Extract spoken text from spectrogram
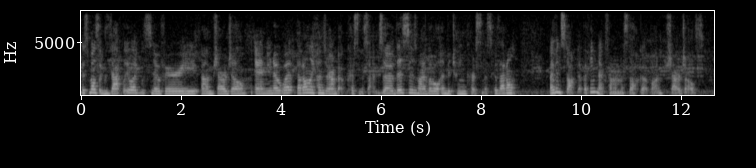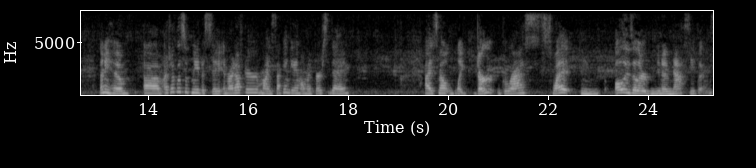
It smells exactly like the Snow Fairy um, shower gel. And you know what? That only comes around about Christmas time. So this is my little in-between Christmas. Because I don't... I haven't stocked up. I think next time I'm going to stock up on shower gels. Anywho, um, I took this with me to state. And right after my second game on my first day, I smelled like dirt, grass, sweat, and all these other, you know, nasty things.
